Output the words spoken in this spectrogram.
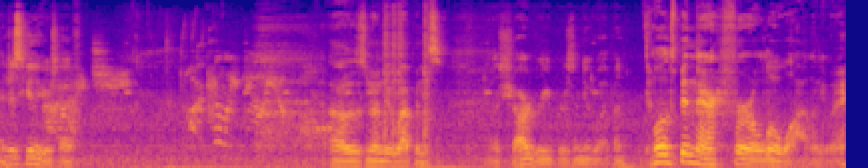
And just heal yourself. Oh, there's no new weapons. The Shard Reaper's a new weapon. Well, it's been there for a little while anyway.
